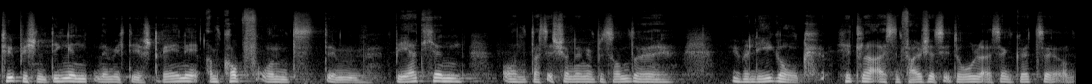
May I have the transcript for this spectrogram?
typischen Dingen, nämlich die Strähne am Kopf und dem Bärtchen. Und das ist schon eine besondere Überlegung. Hitler als ein falsches Idol, als ein Götze. Und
